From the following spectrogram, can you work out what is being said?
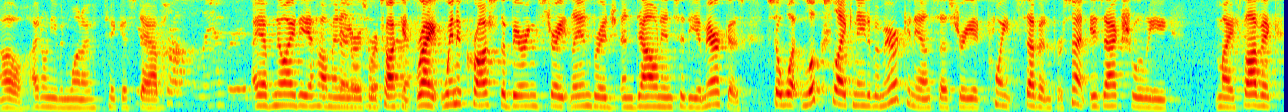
oh, I don't even want to take a stab. Across the land bridge. I have no idea how many years we're talking. America. Right, went across the Bering Strait land bridge and down into the Americas. So what looks like Native American ancestry at 0.7% is actually my Slavic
